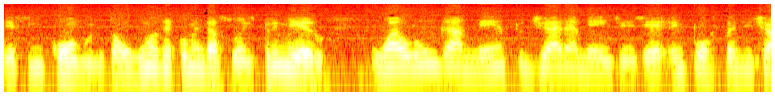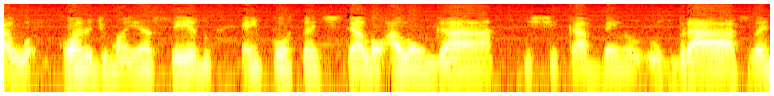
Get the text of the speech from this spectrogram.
esse incômodo. Então, algumas recomendações. Primeiro, um alongamento diariamente. Gente, é importante, a gente acorda de manhã cedo, é importante se alongar, esticar bem os braços. É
